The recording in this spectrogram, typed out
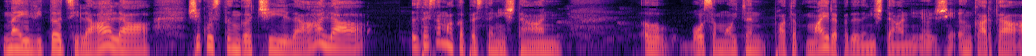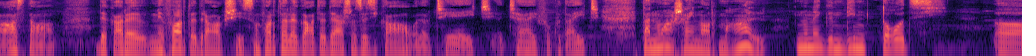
naivitățile alea și cu stângăciile alea îți dai seama că peste niște ani uh, o să mă uit în, poate mai repede de niște ani uh, și în cartea asta de care mi-e foarte drag și sunt foarte legate de ea și o să zic, aoleu, ce e aici? Ce ai făcut aici? Dar nu așa e normal? Nu ne gândim toți uh,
